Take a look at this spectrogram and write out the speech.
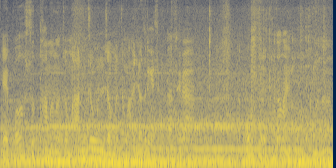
이게 버스 타면은 좀 안 좋은 점을 좀 알려드리겠습니다. 제가 버스를 타잖아요. 그러면은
